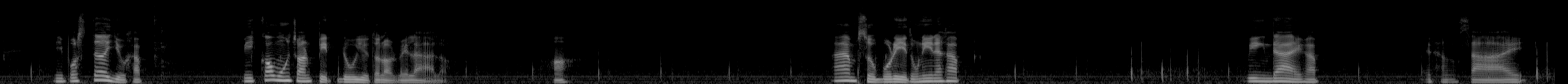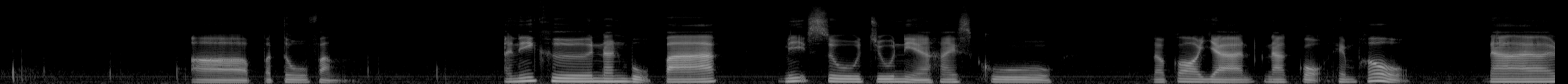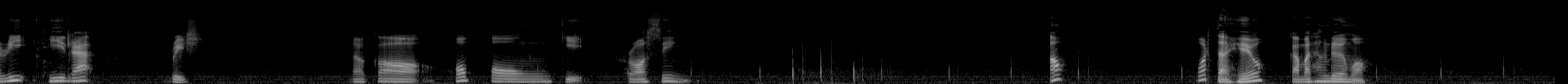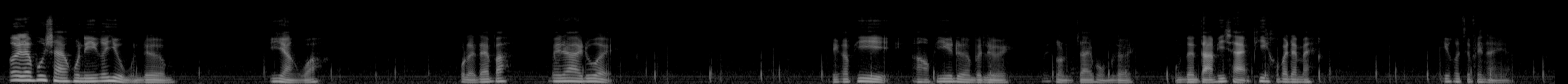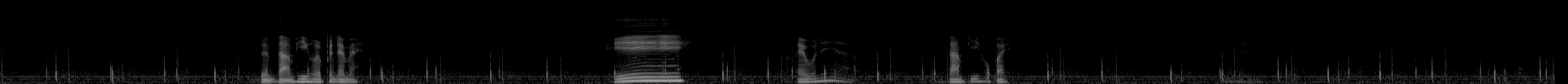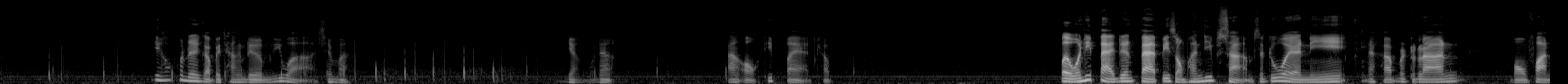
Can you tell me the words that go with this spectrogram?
มีโปสเตอร์อยู่ครับ มีกล้องวงจรปิดดูอยู่ตลอดเวลาหรอฮะห้ามสูบบุหรี่ตรงนี้นะครับ วิ่งได้ครับ ไปทางซ้ายเอ่อประตูฝั่ง อันนี้คือนันบุปาร์คมิซูจูเนียร์ไฮสคูล แล้วก็ยานาโกะเทมเพลนาริฮิระบริดจ์แล้วก็ฮปปงกิครอสซิ่งเอ้า what the hell กลับมาทางเดิมเหรอ เอ้ย แล้วผู้ชายคนนี้ก็อยู่เหมือนเดิม อีหยังวะกดอะไรได้ปะไม่ได้ด้วยสวัสดีครับพี่ เอาพี่เดินไปเลย สนใจผมเลย ผมเดินตามพี่ชายพี่เขาไปได้ไหม พี่เขาจะไปไหนอะเดินตามพี่เขาไปได้ไหมเอ๊ะอะไรวะเนี่ยเดินตามพี่เขาไปพี่เขาไปไหนพี่เขาก็เดินกลับไปทางเดิมนี่หว่าใช่ไหมอย่างวะน่ะทางออกที่8ครับ เปิดวันที่ 8 เดือน 8 ปี 2023 ซะด้วยอันนี้นะครับ ร้านหมอฟัน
